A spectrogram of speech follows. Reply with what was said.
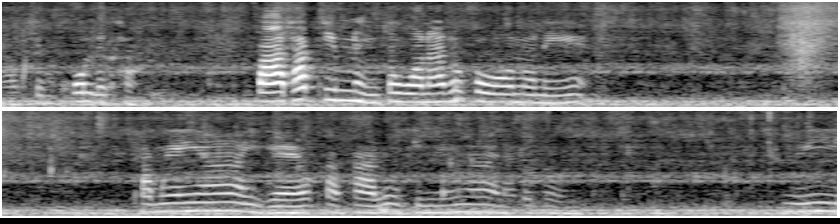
เอาเข้มข้นเลยค่ะปลาทับทิมหนึ่งตัวนะทุกคนวันนี้ทำง่ายๆอีกแล้วค่ะพาลูกกินง่ายๆนะทุกคนนี่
